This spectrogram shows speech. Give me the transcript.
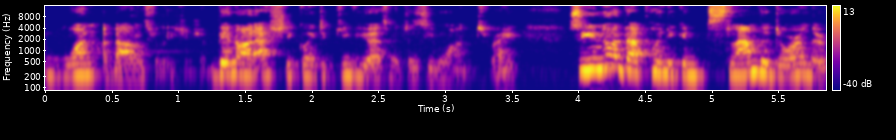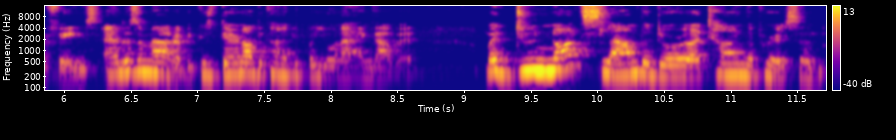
want a balanced relationship. They're not actually going to give you as much as you want, right? So you know at that point you can slam the door in their face and it doesn't matter because they're not the kind of people you want to hang out with. But do not slam the door without telling the person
